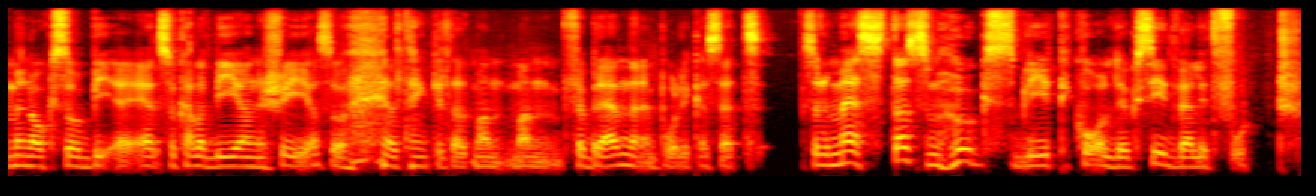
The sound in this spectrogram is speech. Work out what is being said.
men också bi, eh, så kallad bioenergi, alltså helt enkelt att man, man förbränner den på olika sätt. Så det mesta som huggs blir till koldioxid väldigt fort.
